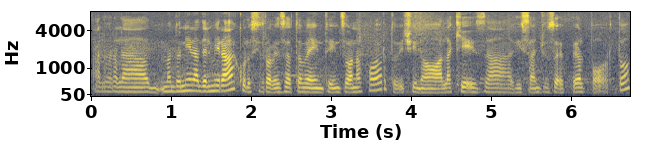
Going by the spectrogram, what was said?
Allora, la Madonnina del Miracolo si trova esattamente in zona Porto, vicino alla chiesa di San Giuseppe al Porto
